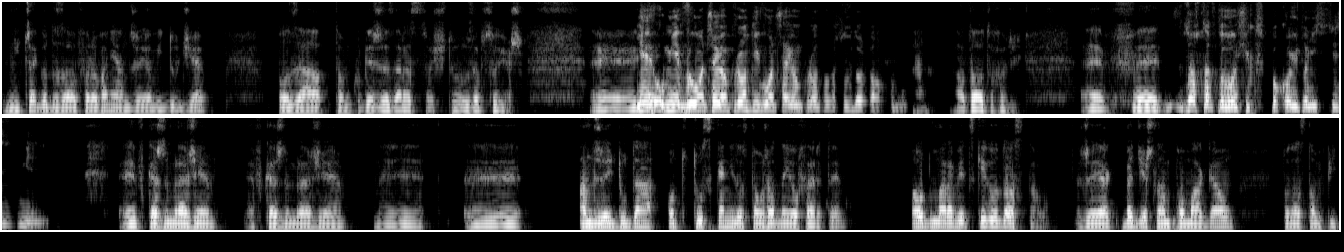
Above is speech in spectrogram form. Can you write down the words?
niczego do zaoferowania Andrzejowi Dudzie, poza, Tomku, wiesz, że zaraz coś tu zepsujesz. E, Nie, u mnie wyłączają prąd i włączają prąd po prostu w domu. O to o to chodzi. E, W, Zostaw to wąsik w spokoju, to nic nie zmieni. E, W każdym razie, w każdym razie e, e, Andrzej Duda od Tuska nie dostał żadnej oferty. a Od Morawieckiego dostał, że jak będziesz nam pomagał, to nastąpi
